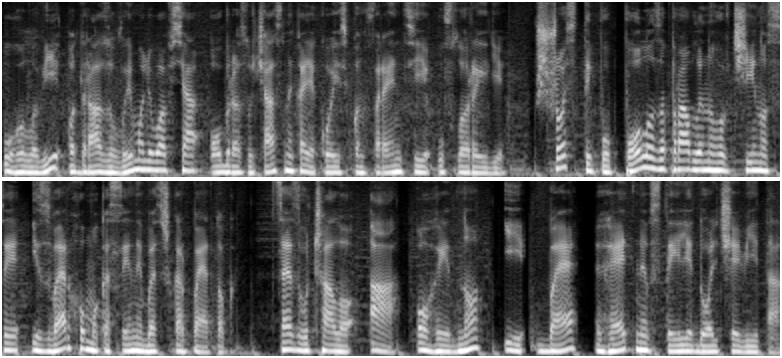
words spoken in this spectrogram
у голові одразу вималювався образ учасника якоїсь конференції у Флориді. Щось типу поло заправленого в чіноси і зверху мокасини без шкарпеток. Це звучало А. Огидно і Б. Геть не в стилі Дольче Віта.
